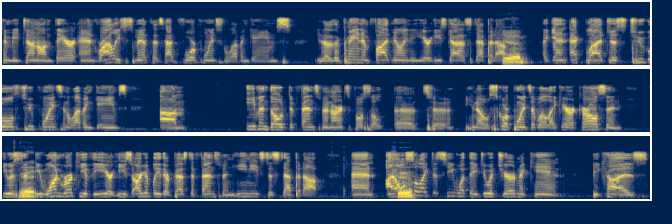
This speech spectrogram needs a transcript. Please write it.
can be done on there. And Reilly Smith has had four points in 11 games. You know they're paying him five million a year. He's got to step it up Yeah. again, Ekblad just two goals, two points in eleven games. Um, even though defensemen aren't supposed to, uh, to you know score points at will like Erik Karlsson, he was Right. he won Rookie of the Year. He's arguably their best defenseman. He needs to step it up. And I True. also like to see what they do with Jared McCann because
